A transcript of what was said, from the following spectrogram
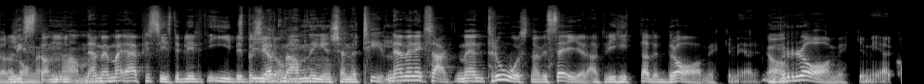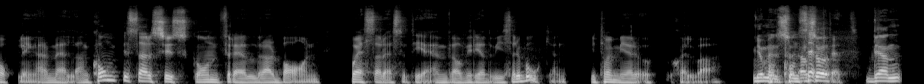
göra Lista långa... namn. Nej, men, man- ja, precis. Det blir lite IB-byrå. Speciellt namn ingen känner till. Nej, men exakt. Men tro oss när vi säger att vi hittade bra mycket mer. Ja. Bra mycket mer kopplingar mellan kompisar, syskon, föräldrar, barn på SR och SVT än vad vi redovisar i boken. Vi tar mer upp själva Ja, men, så, alltså, den,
